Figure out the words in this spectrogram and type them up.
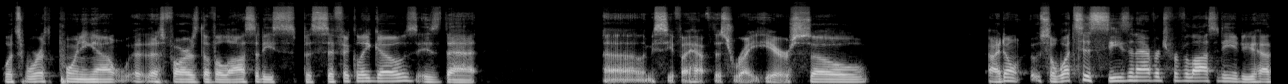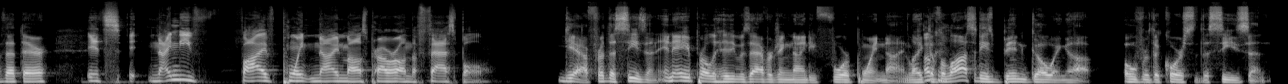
what's worth pointing out uh, as far as the velocity specifically goes is that uh, let me see if I have this right here. So I don't. So what's his season average for velocity? Do you have that there? It's 95.9 miles per hour on the fastball. Yeah, for the season. In April, he was averaging 94.9. Like the velocity's been going up over the course of the season.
